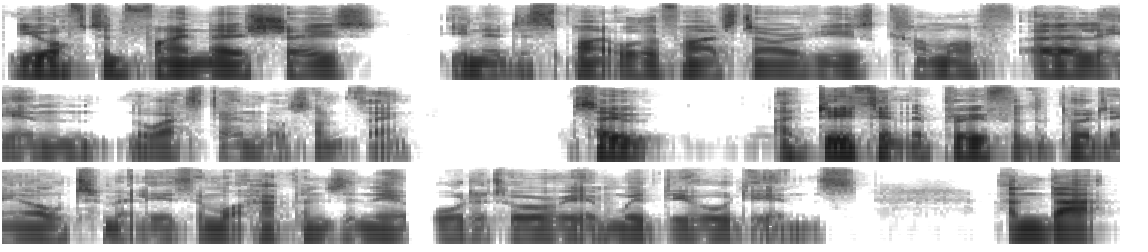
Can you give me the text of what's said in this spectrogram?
you often find those shows, you know, despite all the five star reviews, come off early in the West End or something. So I do think the proof of the pudding ultimately is in what happens in the auditorium with the audience. And that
